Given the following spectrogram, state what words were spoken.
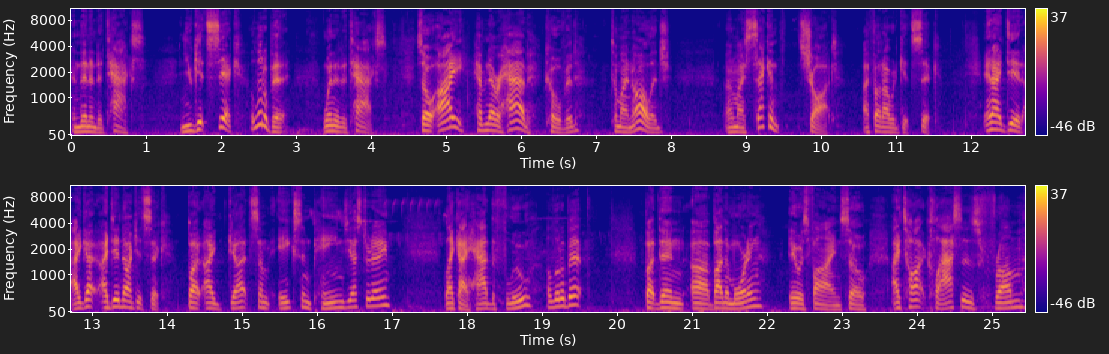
and then it attacks. And you get sick a little bit when it attacks. So I have never had COVID to my knowledge, on my second shot, I thought I would get sick. And I did. I got I did not get sick, but I got some aches and pains yesterday. Like I had the flu a little bit. But then uh, by the morning, it was fine. So I taught classes from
